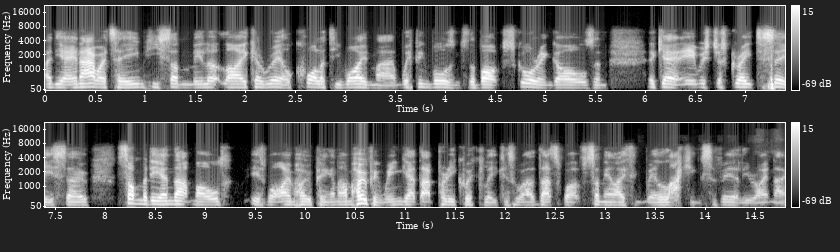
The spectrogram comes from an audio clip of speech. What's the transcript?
And yet in our team, he suddenly looked like a real quality wide man, whipping balls into the box, scoring goals. And again, it was just great to see. So somebody in that mold is what I'm hoping. And I'm hoping we can get that pretty quickly because well, that's what something I think we're lacking severely right now.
